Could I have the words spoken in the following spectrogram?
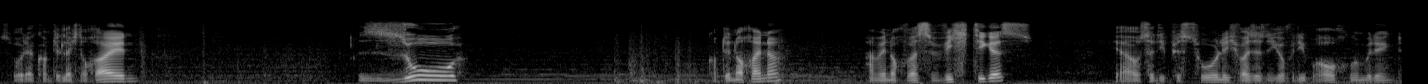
So, der kommt hier gleich noch rein. So. Kommt hier noch einer? Haben wir noch was Wichtiges? Ja, außer die Pistole. Ich weiß jetzt nicht, ob wir die brauchen unbedingt.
